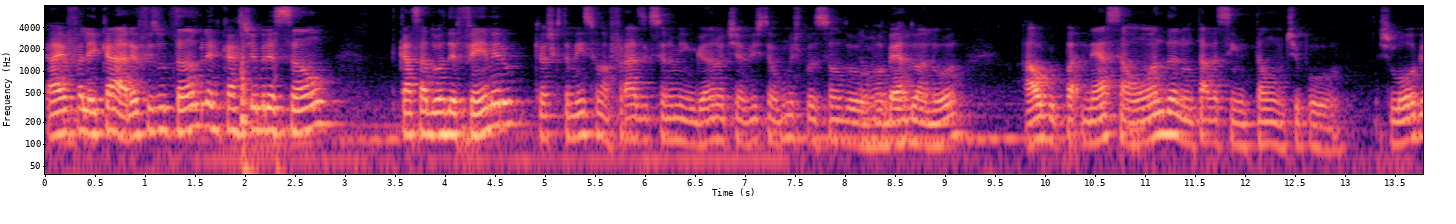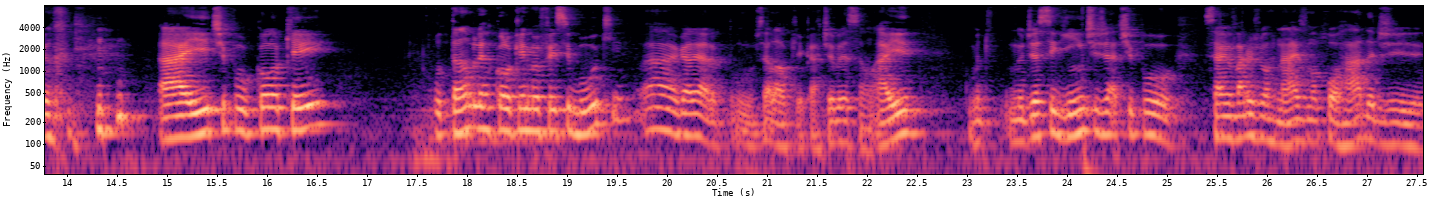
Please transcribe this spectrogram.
Aí eu falei, cara, eu fiz o Tumblr, Cartier Bressão, Caçador de Efêmero, que eu acho que também isso é uma frase que, se eu não me engano, eu tinha visto em alguma exposição do Roberto Duanot algo nessa onda, não tava assim tão tipo slogan. Aí, tipo, coloquei o Tumblr, coloquei no meu Facebook. Ah, galera, sei lá o que, Cartier Bresson. Aí, no dia seguinte, já, tipo, saiu em vários jornais uma porrada de,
